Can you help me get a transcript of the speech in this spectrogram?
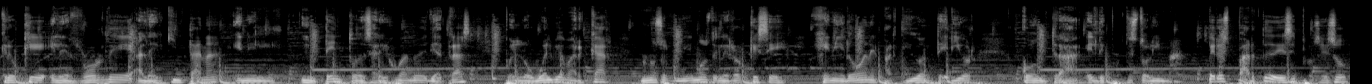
creo que el error de Aleir Quintana en el intento de salir jugando desde atrás, pues lo vuelve a marcar. No nos olvidemos del error que se generó en el partido anterior contra el Deportes Tolima. Pero es parte de ese proceso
